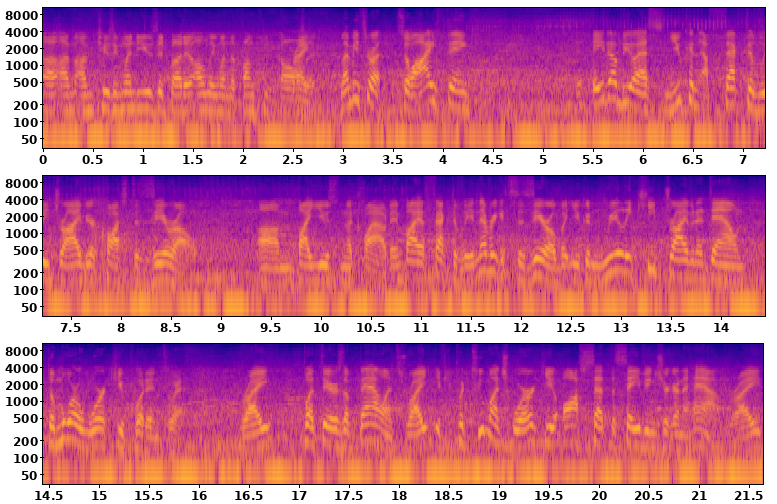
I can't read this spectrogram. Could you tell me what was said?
uh, I'm, I'm choosing when to use it, but only when the function calls Right. it. Let me throw it. So I think AWS, you can effectively drive your cost to zero um, by using the cloud. And by effectively, it never gets to zero, but you can really keep driving it down the more work you put into it, right? But there's a balance, right? If you put too much work, you offset the savings you're going to have, right?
